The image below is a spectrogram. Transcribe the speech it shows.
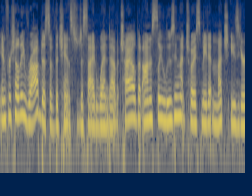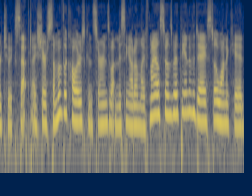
Infertility robbed us of the chance to decide when to have a child, but honestly, losing that choice made it much easier to accept. I share some of the caller's concerns about missing out on life milestones, but at the end of the day, I still want a kid.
